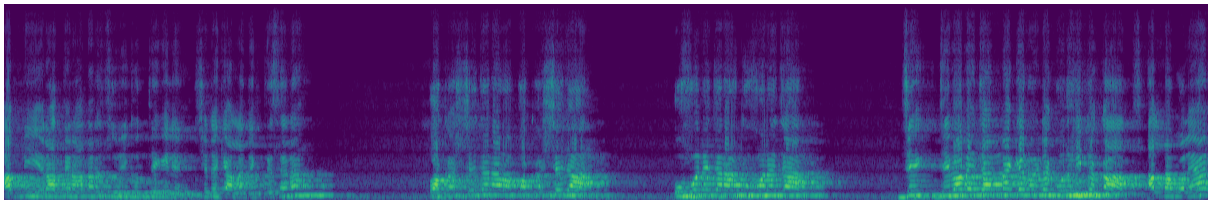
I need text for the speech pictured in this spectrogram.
আপনি রাতের আধারে চুরি করতে গেলেন সেটাকে আল্লাহ দেখতেছে না? প্রকাশ্যে যান আর অপ্রকাশ্যে যান। উফনে যান আর গুফনে যান। যে, যেভাবে যান না কেন, এটা গর্হিত কাজ। আল্লাহ বলেন,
